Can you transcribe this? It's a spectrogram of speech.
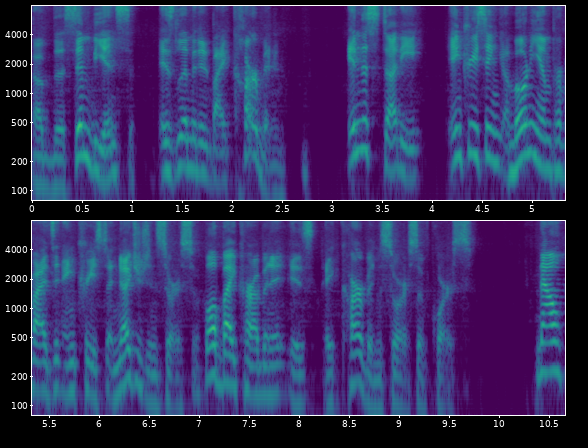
of the symbionts is limited by carbon. In the study, increasing ammonium provides an increased nitrogen source, while bicarbonate is a carbon source, of course. Now,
